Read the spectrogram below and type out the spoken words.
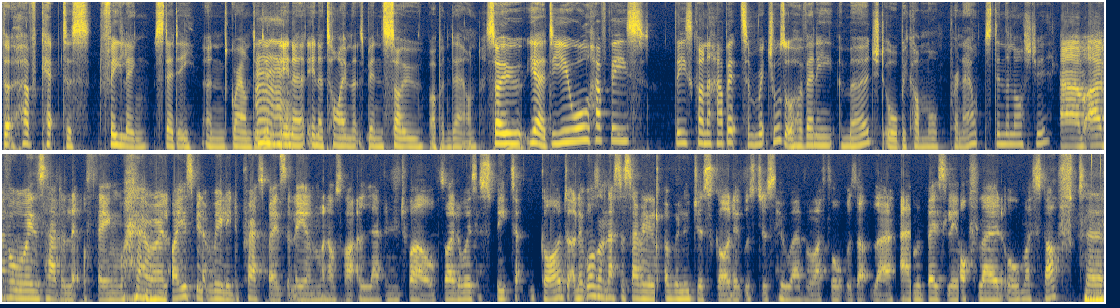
that have kept us feeling steady and grounded in, Mm. in a in a time that's been so up and down. So Mm. yeah, do you all have these? These kind of habits and rituals, or have any emerged or become more pronounced in the last year? Um, I've always had a little thing where I, I used to be like, really depressed basically, and when I was like 11, 12. So I'd always speak to God, and it wasn't necessarily like a religious God, it was just whoever I thought was up there, and would basically offload all my stuff to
